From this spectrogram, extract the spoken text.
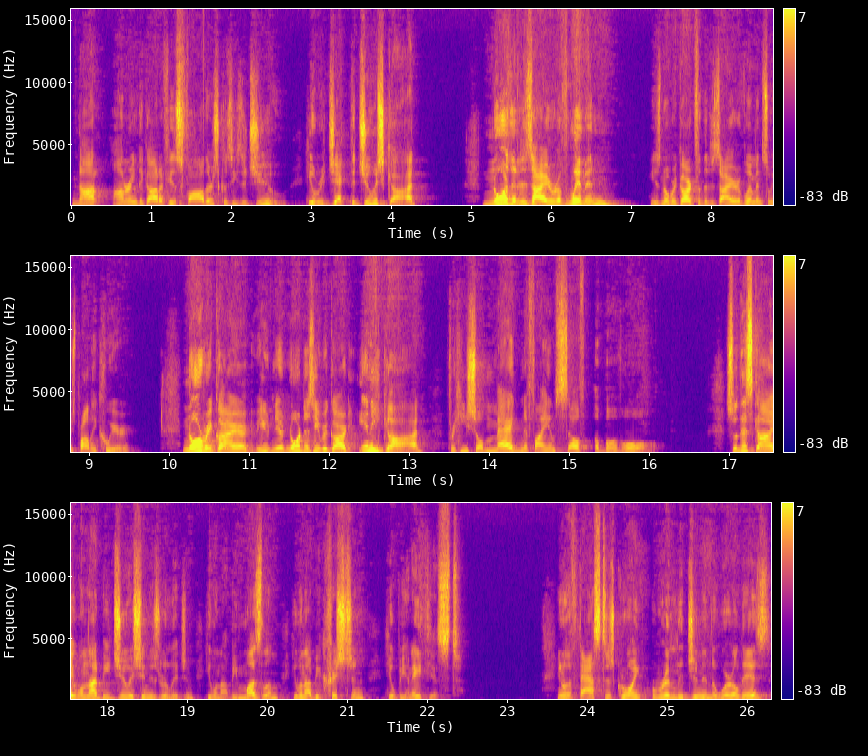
not honoring the God of his fathers because he's a Jew. He'll reject the Jewish God, nor the desire of women. He has no regard for the desire of women, so he's probably queer. Nor, regard, nor does he regard any God, for he shall magnify himself above all. So this guy will not be Jewish in his religion. He will not be Muslim. He will not be Christian he'll be an atheist. You know, the fastest growing religion in the world is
